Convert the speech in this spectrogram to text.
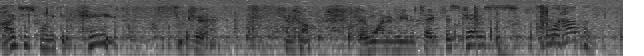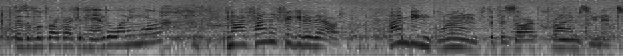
I just want to get paid. Okay. You know, they wanted me to take this case. So what happened? Does it look like I could handle anymore? You know, I finally figured it out. I'm being groomed for the Bizarre Crimes Unit.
